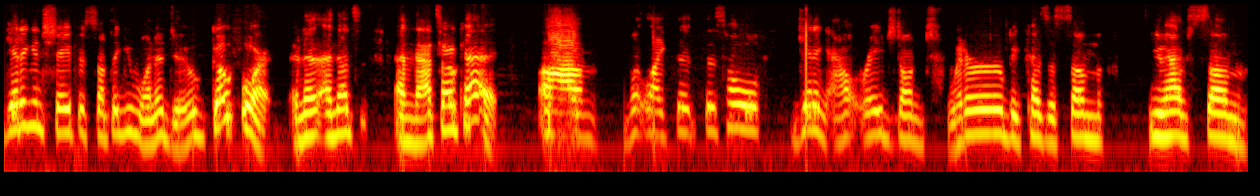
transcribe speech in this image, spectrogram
getting in shape is something you want to do, go for it, and then, and that's and that's okay. Um, but like the, this whole getting outraged on Twitter because of some you have some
